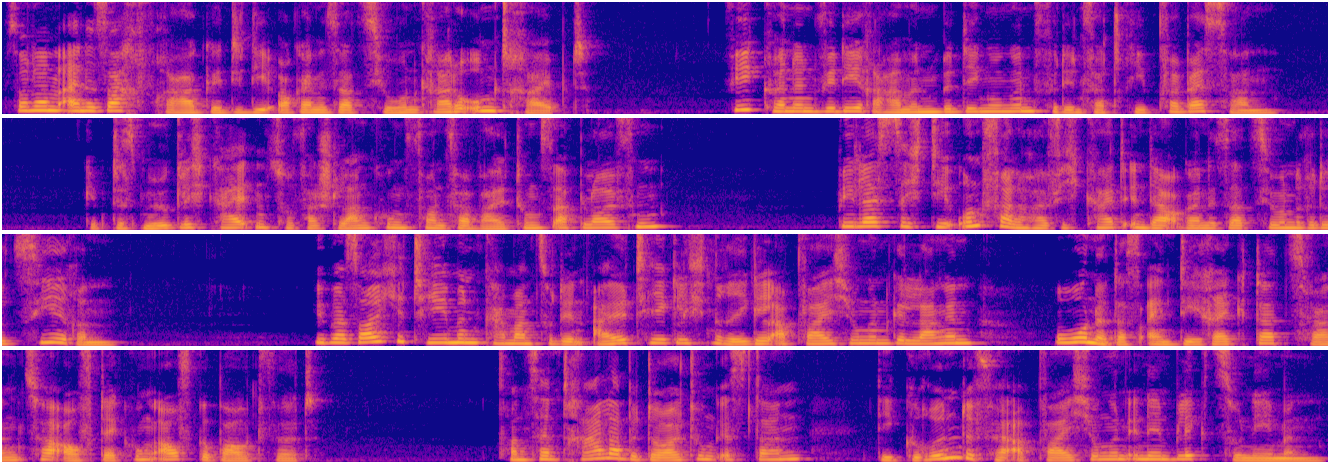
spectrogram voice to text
sondern eine Sachfrage, die die Organisation gerade umtreibt. Wie können wir die Rahmenbedingungen für den Vertrieb verbessern? Gibt es Möglichkeiten zur Verschlankung von Verwaltungsabläufen? Wie lässt sich die Unfallhäufigkeit in der Organisation reduzieren? Über solche Themen kann man zu den alltäglichen Regelabweichungen gelangen, ohne dass ein direkter Zwang zur Aufdeckung aufgebaut wird. Von zentraler Bedeutung ist dann, die Gründe für Abweichungen in den Blick zu nehmen.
